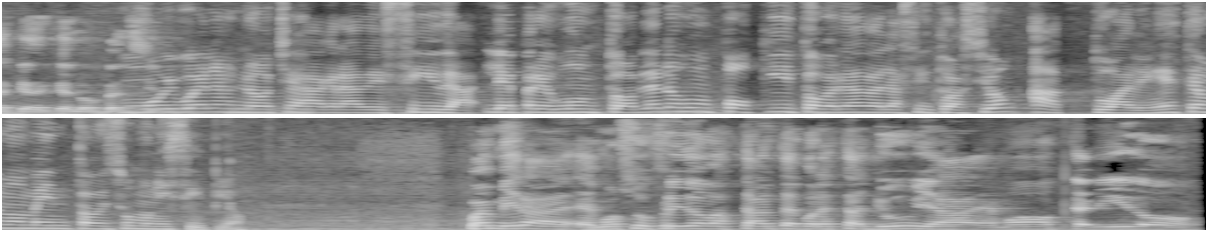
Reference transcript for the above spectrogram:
eh, que, que los ven. Muy buenas noches, agradecida. Le pregunto, háblenos un poquito, ¿verdad?, de la situación actual en este momento en su municipio. Pues mira, hemos sufrido bastante por esta lluvia, hemos tenido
